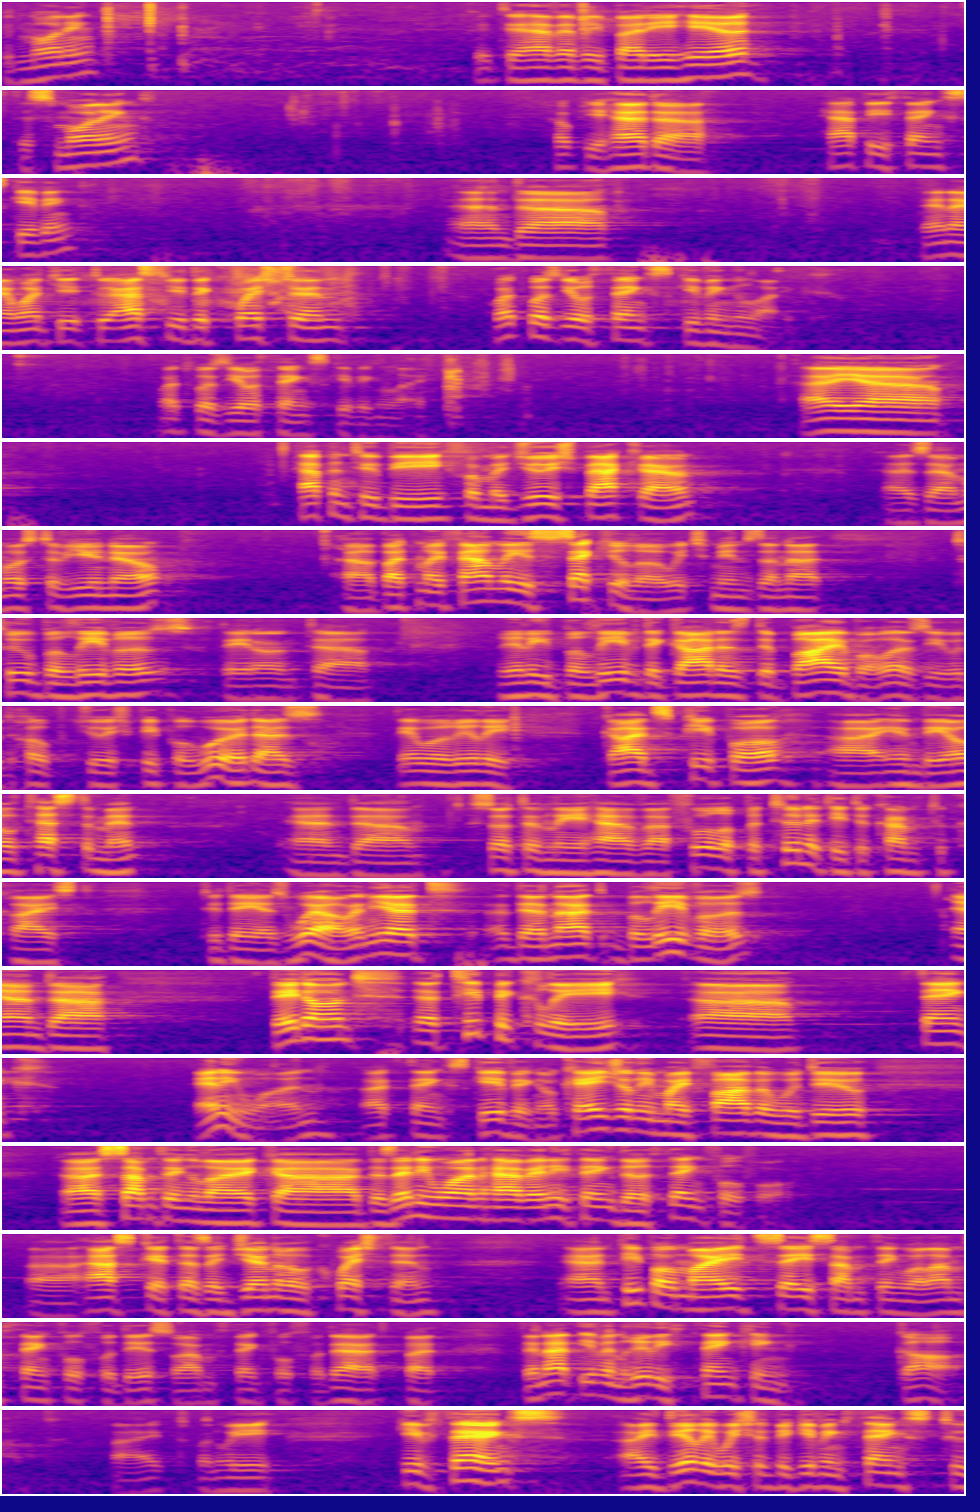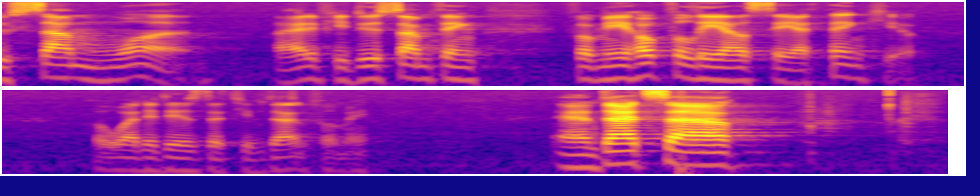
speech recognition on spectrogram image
Good morning. Good to have everybody here this morning. Hope you had a happy Thanksgiving. And uh, then I want you to ask you the question what was your Thanksgiving like? What was your Thanksgiving like? I uh, happen to be from a Jewish background, as uh, most of you know. Uh, but my family is secular, which means they're not true believers. They don't uh, really believe that God is the Bible, as you would hope Jewish people would, as they were really God's people uh, in the Old Testament, and um, certainly have a full opportunity to come to Christ today as well. And yet, they're not believers, and uh, they don't uh, typically uh, thank anyone at Thanksgiving. Occasionally, my father would do uh, something like, uh, Does anyone have anything they're thankful for? Uh, ask it as a general question. And people might say something, Well, I'm thankful for this or I'm thankful for that, but they're not even really thanking God, right? When we give thanks, ideally we should be giving thanks to someone, right? If you do something for me, hopefully I'll say a thank you for what it is that you've done for me. And that's, uh,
